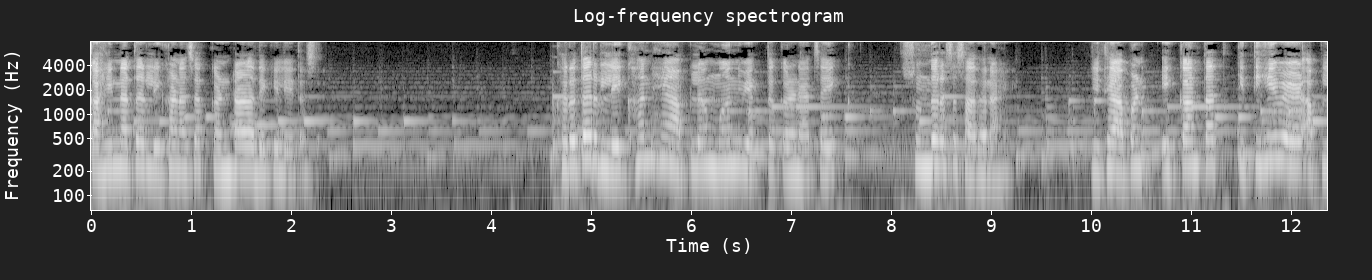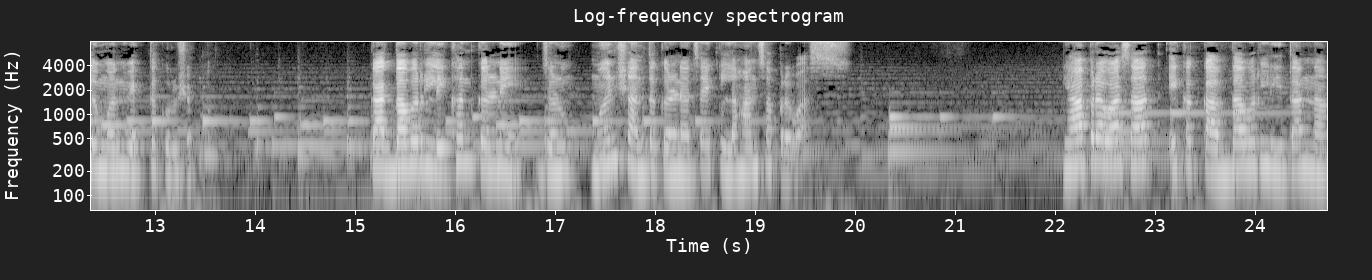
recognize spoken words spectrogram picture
काहींना तर लिखाणाचा कंटाळा देखील येत असेल. खर तर लेखन हे आपलं मन व्यक्त करण्याचं एक सुंदर असं साधन आहे जिथे आपण एकांतात कितीही वेळ आपलं मन व्यक्त करू शकतो. कागदावर लेखन करणे जणू मन शांत करण्याचा एक लहानसा प्रवास. ह्या प्रवासात एका कागदावर लिहिताना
